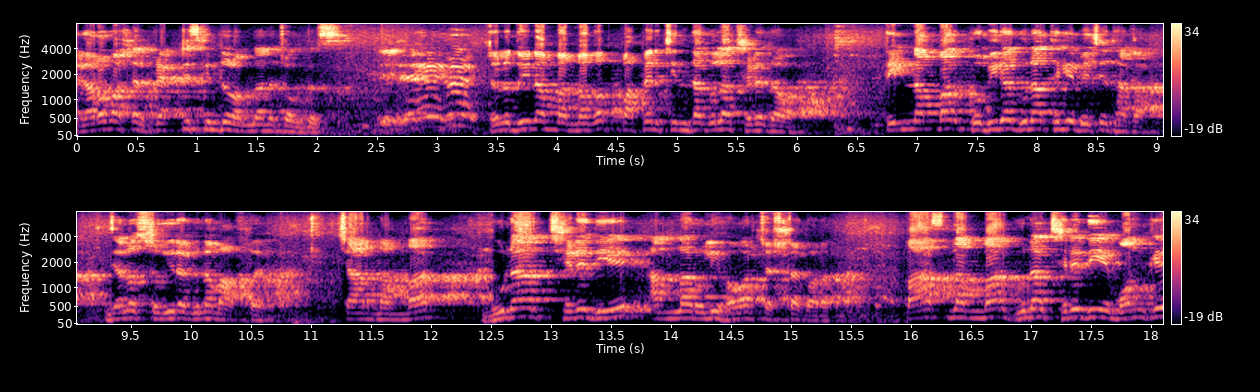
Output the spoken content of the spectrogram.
এগারো মাসের প্র্যাকটিস কিন্তু রমজানে চলতেছে। তাহলে দুই নাম্বার, নগদ পাপের চিন্তাগুলা ছেড়ে দেওয়া। তিন নাম্বার, কবিরা গুণা থেকে বেঁচে থাকা, যেন সবিরা গুণা মাফ হয়। চার নাম্বার গুণা ছেড়ে দিয়ে আল্লাহর অলি হওয়ার চেষ্টা করা। পাঁচ নাম্বার গুণা ছেড়ে দিয়ে মনকে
